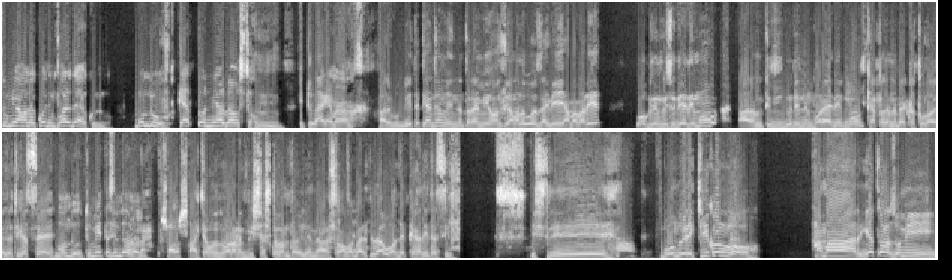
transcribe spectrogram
তুমি আমাদের কয়দিন পরে দেখা করল? বন্ধু কেত তো নেওয়ার ব্যবস্থা হুম। একটু লাগে না। আরে বন্ধু এটা টেনশন নিস না। তোরা আমি তুই আমার লোক যাইবি আমার বাড়ির অগ্রিম কিছু দিয়ে দিমু আর আমি তিন- দুই তিন দিন পরে দেখব খেটটা যেন ব্যাগটা তোলা হয়ে যায় ঠিক আছে? বন্ধু তুমি এটা চিন্তা করো না সমস্যা। আচ্ছা বন্ধু তোমার অনেক বিশ্বাস করলাম তাহলে আমি। আসো আমার বাড়িতে যাও অর্ধেক টাকা দিতেছি। ইস রে। বন্ধু এটা কি করল? আমার এত জমি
